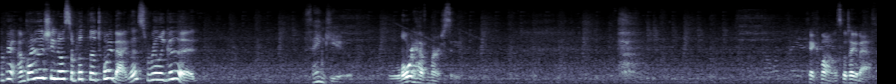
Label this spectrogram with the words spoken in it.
Okay, I'm glad that she knows to put the toy back. That's really good. Thank you. Lord have mercy. Okay, come on, let's go take a bath.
